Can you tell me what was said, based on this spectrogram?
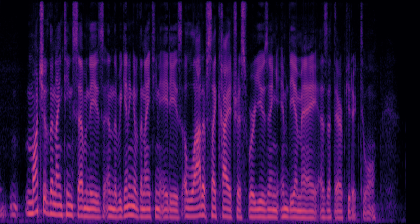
much of the 1970s and the beginning of the 1980s, a lot of psychiatrists were using MDMA as a therapeutic tool.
